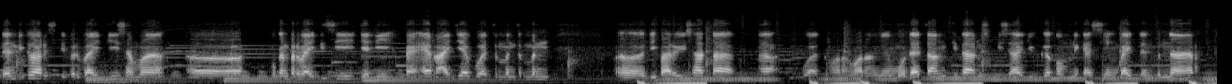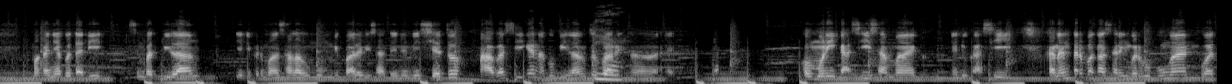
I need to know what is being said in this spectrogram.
dan itu harus diperbaiki sama uh, bukan perbaiki sih jadi PR aja buat temen-temen uh, di pariwisata uh, buat orang-orang yang mau datang kita harus bisa juga komunikasi yang baik dan benar makanya aku tadi sempat bilang jadi permasalahan umum di pariwisata Indonesia tuh apa sih kan aku bilang tuh yeah. Iya. uh, komunikasi sama edukasi karena ntar bakal sering berhubungan buat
